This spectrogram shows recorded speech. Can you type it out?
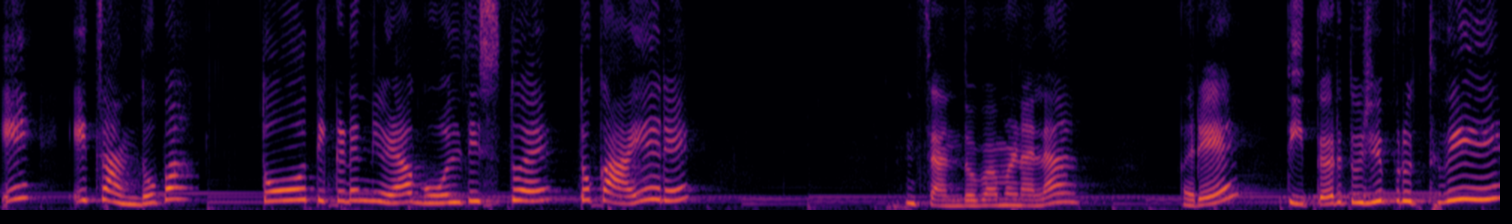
ए ए चांदोबा तो तिकडे निळा गोल दिसतोय. तो काय आहे रे? चांदोबा म्हणाला अरे ती तर तुझी पृथ्वी.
